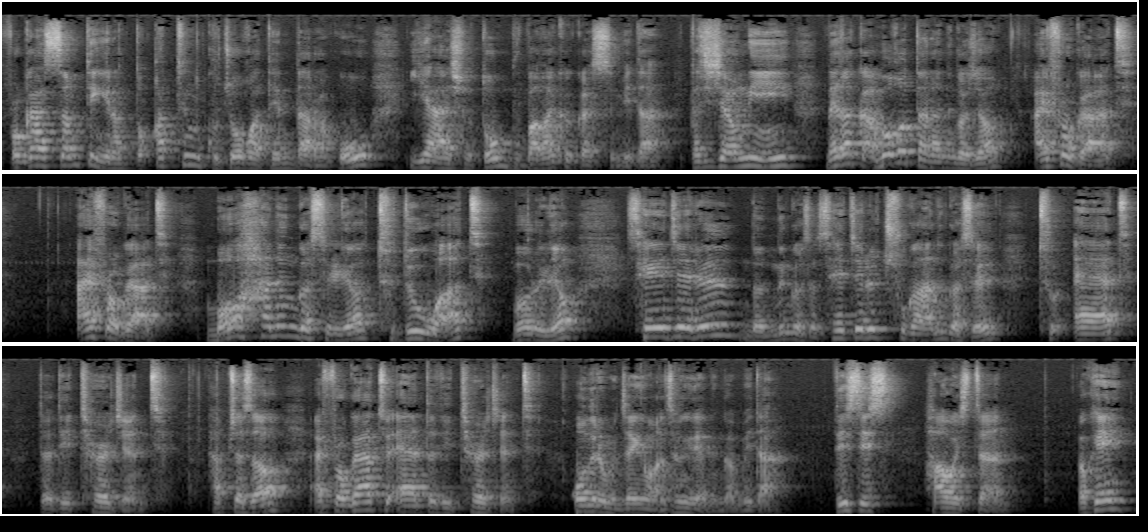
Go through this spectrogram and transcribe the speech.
forgot something이랑 똑같은 구조가 된다라고 이해하셔도 무방할 것 같습니다. 다시 정리. 내가 까먹었다라는 거죠. I forgot. I forgot. 뭐 하는 것을요? To do what? 뭐를요? 세제를 넣는 것을, 세제를 추가하는 것을 to add the detergent. 합쳐서 I forgot to add the detergent. 오늘의 문장이 완성이 되는 겁니다. This is how it's done. 오케이?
